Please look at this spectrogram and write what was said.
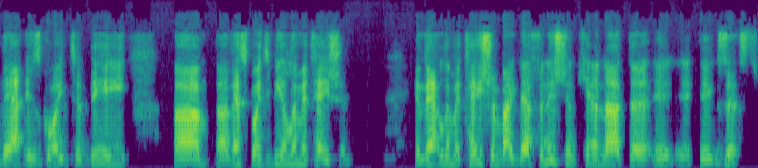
that is going to be, um, uh, that's going to be a limitation. And that limitation, by definition, cannot uh, exist.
